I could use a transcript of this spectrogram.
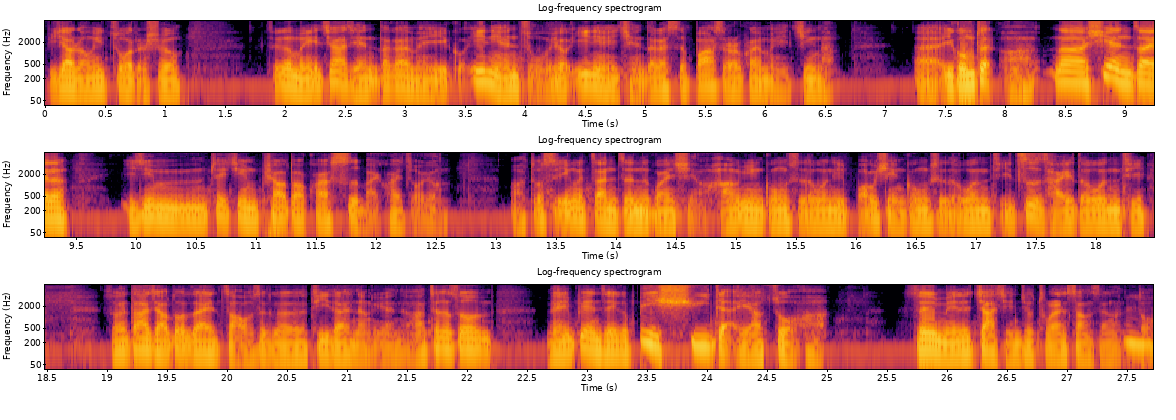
比较容易做的时候，这个煤价钱大概每一个一年左右，一年以前大概是八十二块美金了，呃，一公吨啊。那现在呢，已经最近飘到快四百块左右啊，都是因为战争的关系啊，航运公司的问题、保险公司的问题、制裁的问题，所以大家都在找这个替代能源啊。这个时候煤变成一个必须的也要做啊，所以煤的价钱就突然上升很多。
